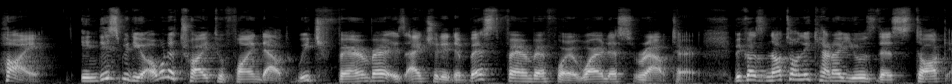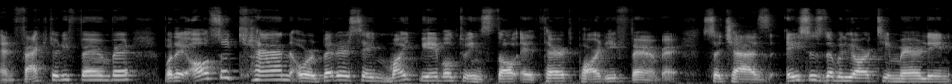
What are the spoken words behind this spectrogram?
Hi, in this video I want to try to find out which firmware is actually the best firmware for a wireless router. Because not only can I use the stock and factory firmware but I also can or better say might be able to install a third party firmware such as Asus WRT Merlin,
